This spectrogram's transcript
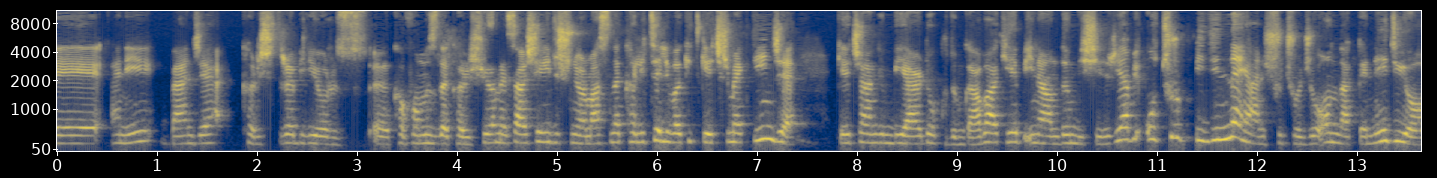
e, hani bence karıştırabiliyoruz, e, kafamız da karışıyor. Mesela şeyi düşünüyorum aslında kaliteli vakit geçirmek deyince geçen gün bir yerde okudum galiba ki hep inandığım bir şeydir. Ya bir oturup bir dinle yani şu çocuğu 10 dakika ne diyor,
